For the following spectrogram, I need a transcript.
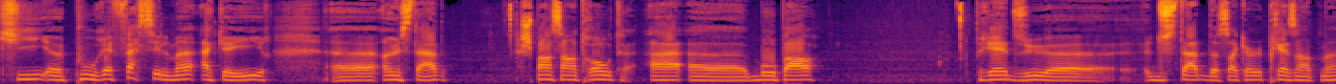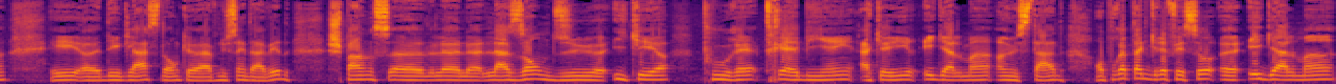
qui euh, pourraient facilement accueillir un stade. Je pense entre autres à Beauport, près du, du stade de soccer présentement et des glaces, donc avenue Saint-David. Je pense la zone du IKEA pourrait très bien accueillir également un stade. On pourrait peut-être greffer ça euh, également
